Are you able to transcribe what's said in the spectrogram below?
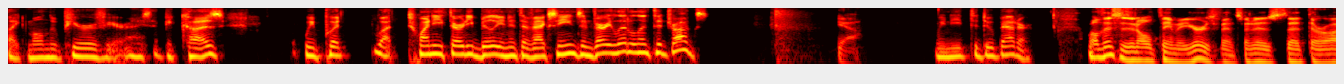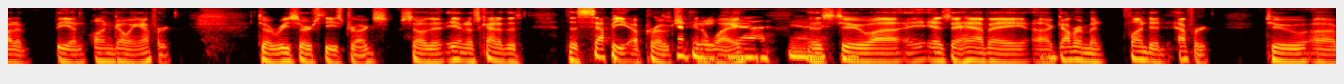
like molnupiravir? And I said, because we put what 20, 30 billion into vaccines and very little into drugs. Yeah. We need to do better. Well, this is an old theme of yours, Vincent, is that there ought to be an ongoing effort to research these drugs so that you know it's kind of the the CEPI approach in a way yeah, yeah, is to uh, is to have a, a government funded effort to uh,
